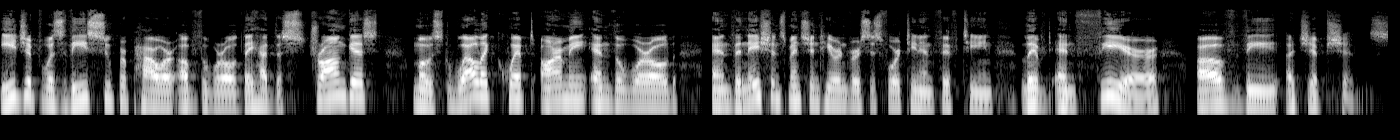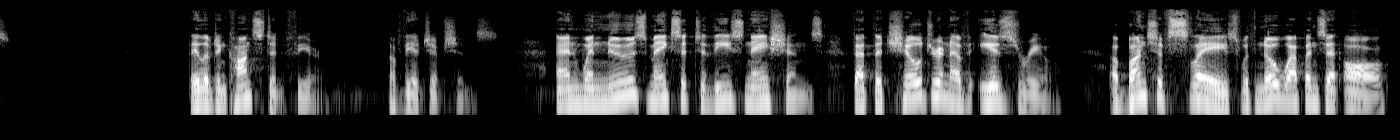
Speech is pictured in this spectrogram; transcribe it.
Egypt was the superpower of the world. They had the strongest, most well equipped army in the world. And the nations mentioned here in verses 14 and 15 lived in fear of the Egyptians. They lived in constant fear of the Egyptians. And when news makes it to these nations that the children of Israel, a bunch of slaves with no weapons at all,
